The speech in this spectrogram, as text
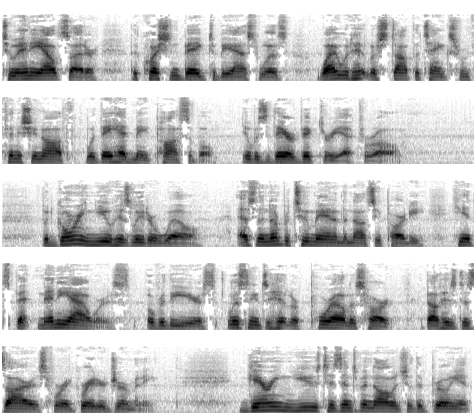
To any outsider, the question begged to be asked was why would Hitler stop the tanks from finishing off what they had made possible? It was their victory, after all. But Goring knew his leader well. As the number two man in the Nazi Party, he had spent many hours over the years listening to Hitler pour out his heart about his desires for a greater Germany. Goering used his intimate knowledge of the brilliant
